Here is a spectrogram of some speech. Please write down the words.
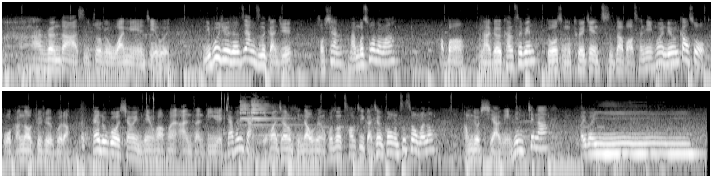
哈根达斯做个完美的结尾。你不觉得这样子的感觉好像蛮不错的吗？好不好？哪个看这边都有什么推荐吃到饱餐厅，欢迎留言告诉我，我看到就去不了。还有如果喜欢影片的话，欢迎按赞、订阅、加分享，也欢迎加入频道会员，或者说超级感谢功能支持我们哦。那我们就下个影片见啦，拜拜。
